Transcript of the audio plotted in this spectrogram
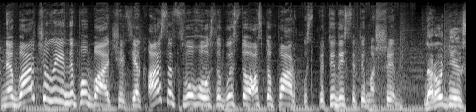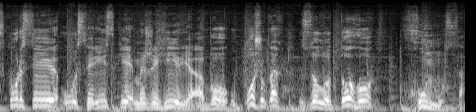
Не бачили і не побачать, як Асад свого особистого автопарку з 50 машин. Народні екскурсії у сирійське Межигір'я або у пошуках золотого хумуса.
